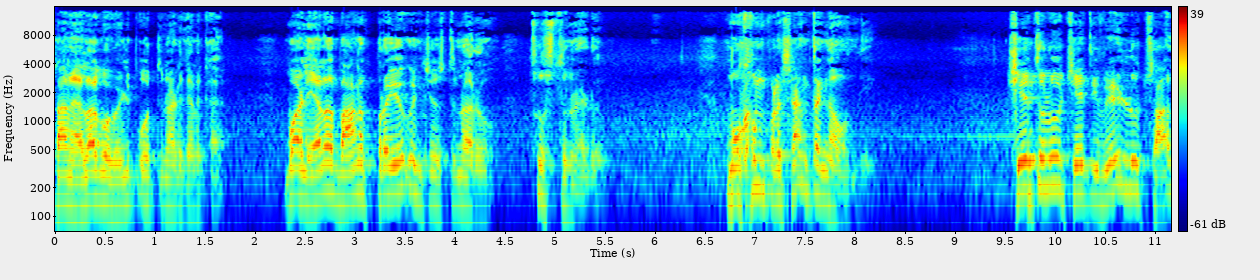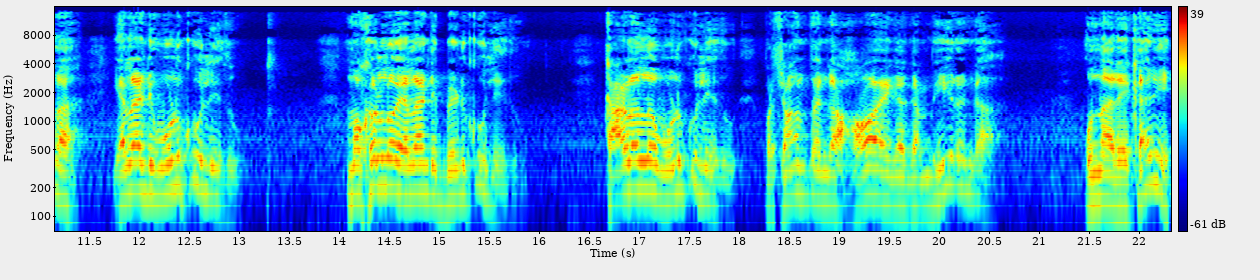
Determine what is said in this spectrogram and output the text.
తాను ఎలాగో వెళ్ళిపోతున్నాడు కనుక వాళ్ళు ఎలా బాణ ప్రయోగం చేస్తున్నారో చూస్తున్నాడు. ముఖం ప్రశాంతంగా ఉంది. చేతులు చేతి వేళ్ళు చాలా. ఎలాంటి వణుకు లేదు. ముఖంలో ఎలాంటి బెణుకు లేదు. కాళ్ళల్లో వణుకు లేదు. ప్రశాంతంగా హాయిగా గంభీరంగా ఉన్నారే కానీ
